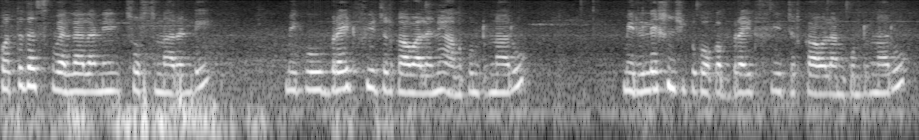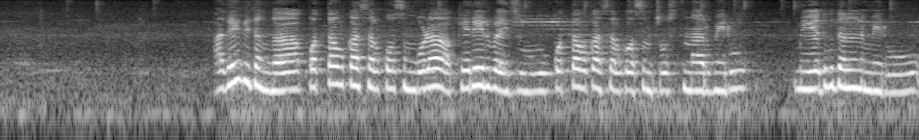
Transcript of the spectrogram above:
కొత్త దశకు వెళ్ళాలని చూస్తున్నారండి. మీకు బ్రైట్ ఫ్యూచర్ కావాలని అనుకుంటున్నారు. మీ రిలేషన్షిప్కి ఒక బ్రైట్ ఫ్యూచర్ కావాలనుకుంటున్నారు. అదేవిధంగా కొత్త అవకాశాల కోసం కూడా కెరీర్ వైజు కొత్త అవకాశాల కోసం చూస్తున్నారు మీరు. మీ ఎదుగుదలని మీరు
